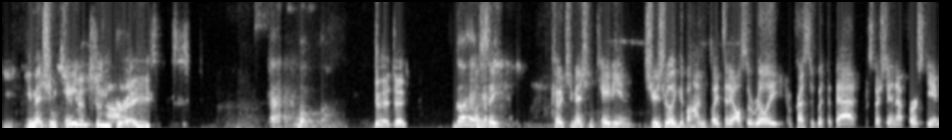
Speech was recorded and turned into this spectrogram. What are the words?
You mentioned Katie. You mentioned uh, Grace. Yeah. Well, go ahead, Jay. Go ahead. I'll say, Coach, you mentioned Katie, and she was really good behind the plate today. Also, really impressive with the bat, especially in that first game.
